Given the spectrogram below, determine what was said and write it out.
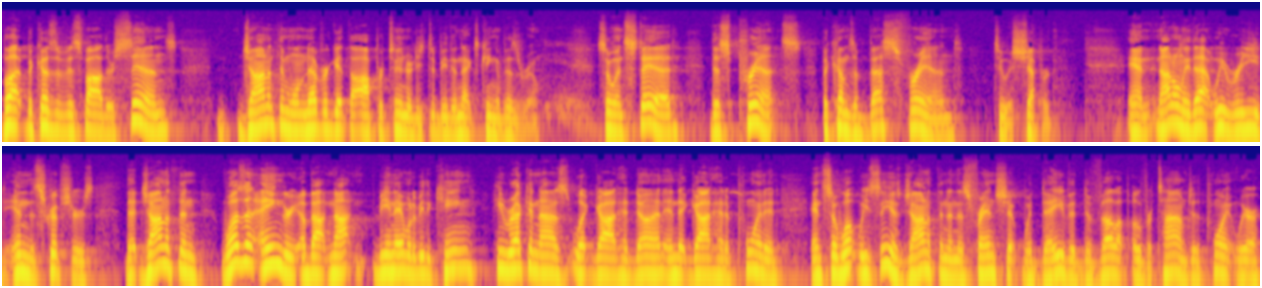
But because of his father's sins, Jonathan will never get the opportunity to be the next king of Israel. So instead, this prince becomes a best friend to a shepherd. And not only that, we read in the scriptures that Jonathan wasn't angry about not being able to be the king. He recognized what God had done and that God had appointed. And so, what we see is Jonathan and this friendship with David develop over time to the point where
